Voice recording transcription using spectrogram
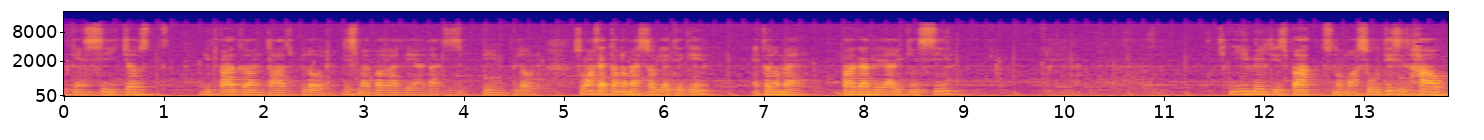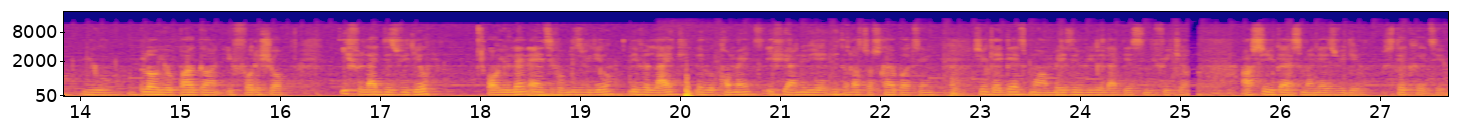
you can see just the background has blurred this is my background layer that is being blurred. So once I turn on my subject again and turn on my background layer you can see the image is back to normal. So this is how you blur your background in Photoshop. If you like this video or you learn anything from this video leave a like leave a comment. If you are new here hit on that subscribe button so you can get more amazing videos like this in the future. I'll see you guys in my next video. Stay creative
